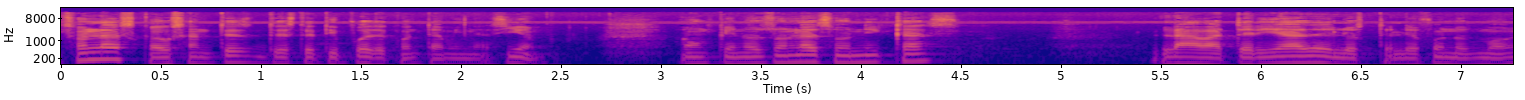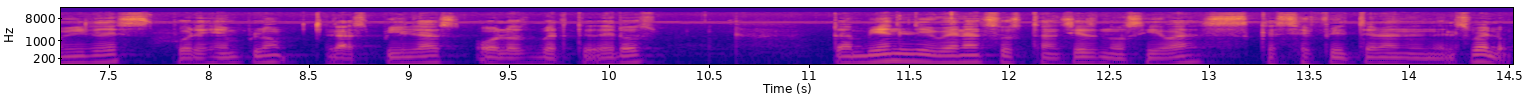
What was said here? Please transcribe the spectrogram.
son las causantes de este tipo de contaminación. Aunque no son las únicas, la batería de los teléfonos móviles, por ejemplo, las pilas o los vertederos, también liberan sustancias nocivas que se filtran en el suelo.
